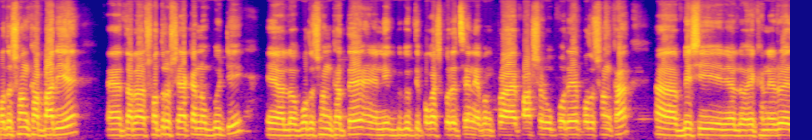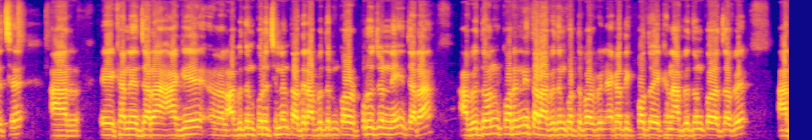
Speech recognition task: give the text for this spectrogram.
পদসংখ্যা বাড়িয়ে তারা সতেরোশো একানব্বইটি পদসংখ্যাতে নিয়োগ বিজ্ঞপ্তি প্রকাশ করেছেন এবং প্রায় পাঁচশোর উপরে পদসংখ্যা বেশি এখানে রয়েছে। আর এখানে যারা আগে আবেদন করেছিলেন, তাদের আবেদন করার প্রয়োজন নেই। যারা আবেদন করেননি, তারা আবেদন করতে পারবেন। একাধিক পদ এখানে আবেদন করা যাবে। আর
